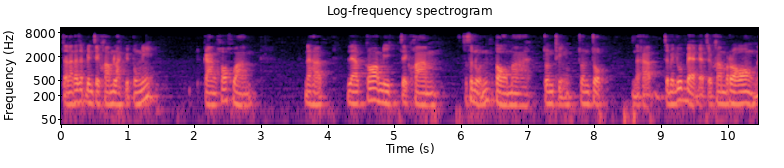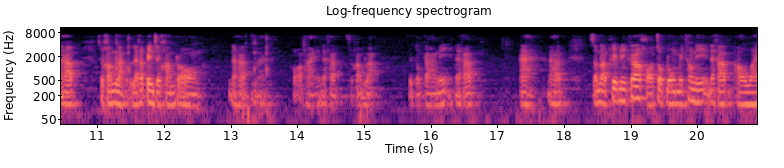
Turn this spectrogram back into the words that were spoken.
จากนั้นก็จะเป็นใจความหลักอยู่ตรงนี้กลางข้อความนะครับ แล้วก็มีใจความสนุนต่อมาจนถึงจนจบนะครับ จะเป็นรูปแบบแบบใจความรองนะครับใจความหลักแล้วก็เป็นใจความรองนะครับขออภัยนะครับใจความหลักอยู่ตรงกลางนี้นะครับ อะนะครับสำหรับคลิปนี้ก็ขอจบลงเพียงเท่านี้นะครับ เอาไว้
